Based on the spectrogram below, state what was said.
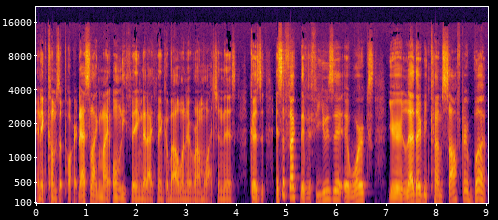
and it comes apart? That's like my only thing that I think about whenever I'm watching this. Because it's effective. If you use it, it works. Your leather becomes softer. But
